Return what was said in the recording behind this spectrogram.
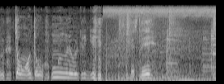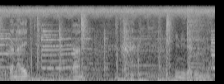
hmm, cowok lebar lagi. Besti kita naik dan ini dia gunungnya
